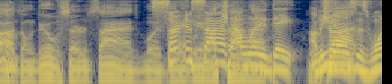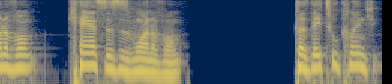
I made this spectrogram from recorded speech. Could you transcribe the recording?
I mom. don't deal with certain signs but certain signs try I, wouldn't date. I'm Leos trying- is one of them. Cancers is one of them. Cause they too clingy.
